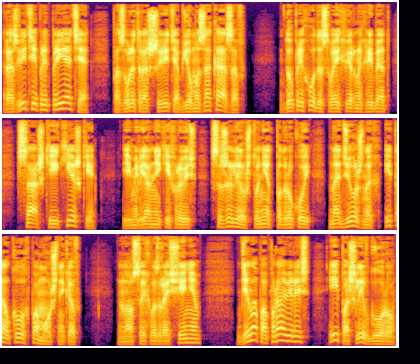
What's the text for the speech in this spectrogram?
Развитие предприятия позволит расширить объемы заказов. До прихода своих верных ребят Сашки и Кешки Емельян Никифорович сожалел, что нет под рукой надежных и толковых помощников. Но с их возвращением дела поправились и пошли в гору.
